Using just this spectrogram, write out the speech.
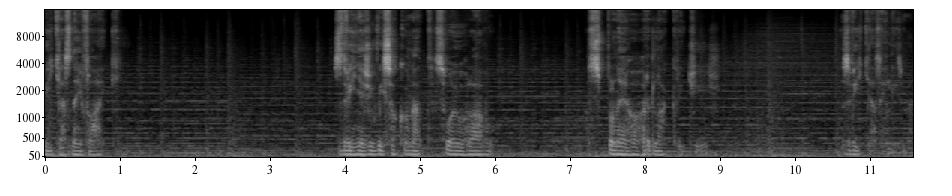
víťaznej vlajky. Zdvihneš ju vysoko nad svoju hlavu z plného hrdla kričíš. Zvíťazili sme.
